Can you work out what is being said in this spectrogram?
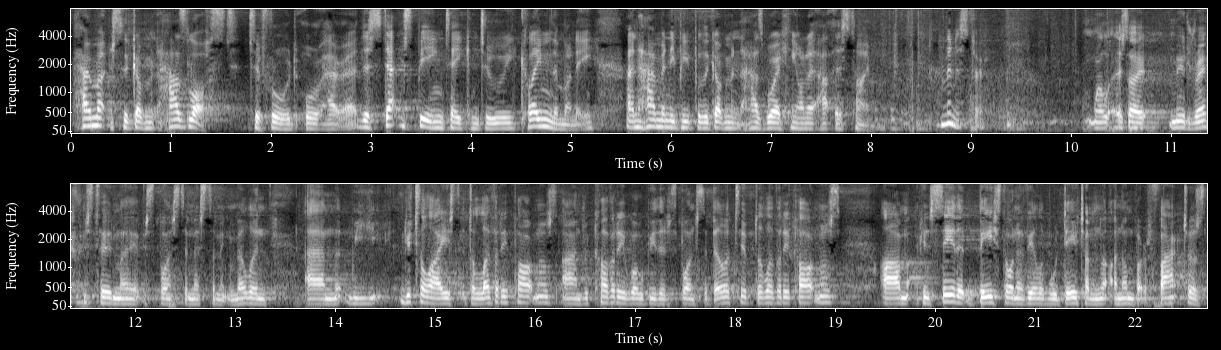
how much the government has lost to fraud or error, the steps being taken to reclaim the money and how many people the government has working on it at this time? Minister. Well, as I made reference to in my response to Mr McMillan, um, we utilised delivery partners and recovery will be the responsibility of delivery partners. Um, I can say that based on available data and a number of factors,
